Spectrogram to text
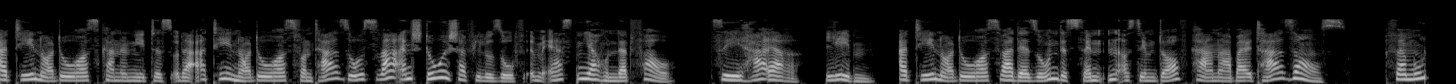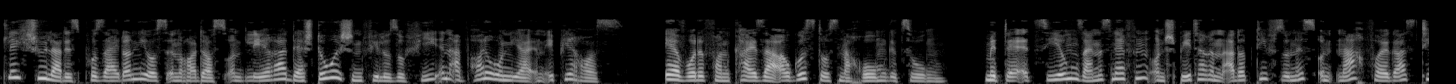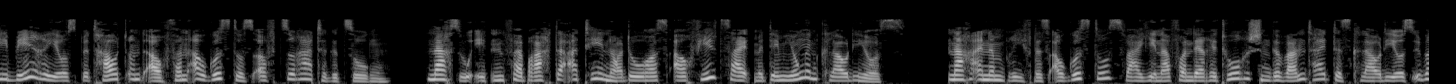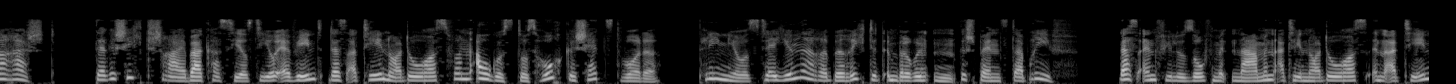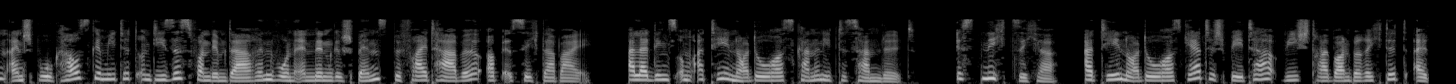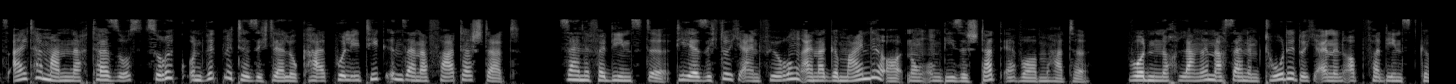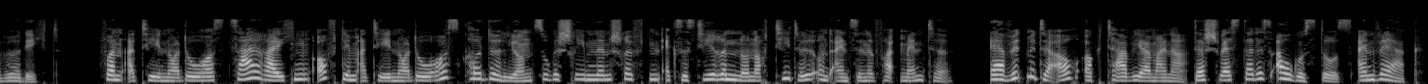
Athenodoros Kanonites oder Athenodoros von Tarsus war ein stoischer Philosoph im ersten Jahrhundert v. Chr. Leben Athenodoros war der Sohn des Szenten aus dem Dorf Kana bei Tarsons. Vermutlich Schüler des Poseidonios in Rhodos und Lehrer der stoischen Philosophie in Apollonia in Epirus. Er wurde von Kaiser Augustus nach Rom gezogen mit der Erziehung seines Neffen und späteren Adoptivsohnes und Nachfolgers Tiberius betraut und auch von Augustus oft zu Rate gezogen. Nach Sueten verbrachte Athenodoros auch viel Zeit mit dem jungen Claudius. Nach einem Brief des Augustus war jener von der rhetorischen Gewandtheit des Claudius überrascht. Der Geschichtsschreiber Cassius Dio erwähnt, dass Athenodoros von Augustus hochgeschätzt wurde. Plinius der Jüngere berichtet im berühmten Gespensterbrief dass ein Philosoph mit Namen Athenodoros in Athen ein Spukhaus gemietet und dieses von dem darin wohnenden Gespenst befreit habe, ob es sich dabei allerdings um Athenodoros Kanonites handelt, ist nicht sicher. Athenodoros kehrte später, wie Strabon berichtet, als alter Mann nach Tarsus zurück und widmete sich der Lokalpolitik in seiner Vaterstadt. Seine Verdienste, die er sich durch Einführung einer Gemeindeordnung um diese Stadt erworben hatte, wurden noch lange nach seinem Tode durch einen Opferdienst gewürdigt. Von Athenodoros zahlreichen, oft dem Athenodoros Cordylion zugeschriebenen Schriften existieren nur noch Titel und einzelne Fragmente. Er widmete auch Octavia meiner, der Schwester des Augustus, ein Werk.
